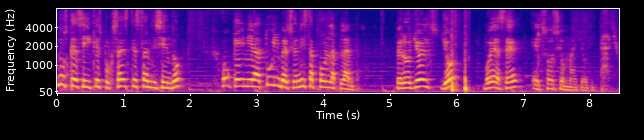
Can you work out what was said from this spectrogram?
Los caciques, porque ¿sabes qué están diciendo? Ok, mira, tú inversionista pon la planta, pero yo, el, yo voy a ser el socio mayoritario.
